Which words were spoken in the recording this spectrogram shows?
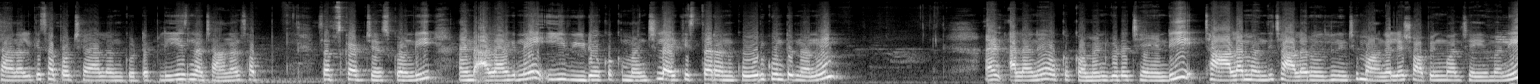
ఛానల్కి సపోర్ట్ చేయాలనుకుంటే ప్లీజ్ నా ఛానల్ సప్ సబ్స్క్రైబ్ చేసుకోండి. అండ్ అలాగనే ఈ వీడియోకి ఒక మంచి లైక్ ఇస్తారని కోరుకుంటున్నాను. అండ్ అలానే ఒక కమెంట్ కూడా చేయండి. చాలామంది చాలా రోజుల నుంచి మాంగళ్య షాపింగ్ మాల్ చేయమని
